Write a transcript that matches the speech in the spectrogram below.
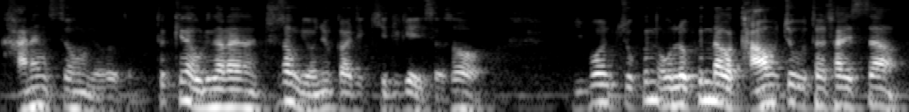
가능성을 열어둡니다. 특히나 우리나라는 추석 연휴까지 길게 있어서 이번 주 끝, 오늘 끝나고 다음 주부터 사실상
